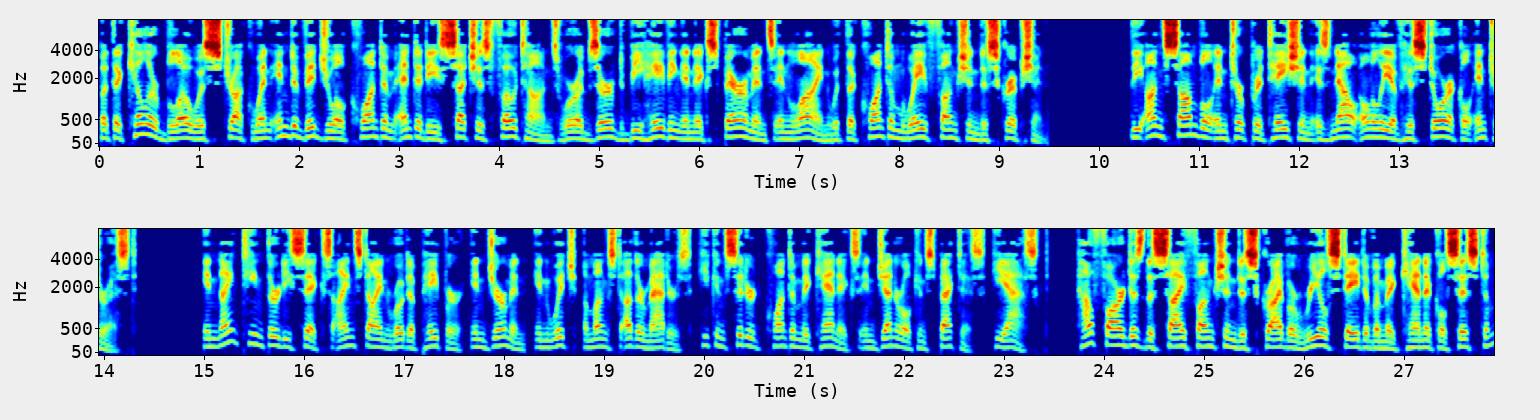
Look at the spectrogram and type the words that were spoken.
but the killer blow was struck when individual quantum entities such as photons were observed behaving in experiments in line with the quantum wave function description. The ensemble interpretation is now only of historical interest. In 1936 Einstein wrote a paper, in German, in which, amongst other matters, he considered quantum mechanics in general conspectus. He asked, how far does the psi function describe a real state of a mechanical system?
